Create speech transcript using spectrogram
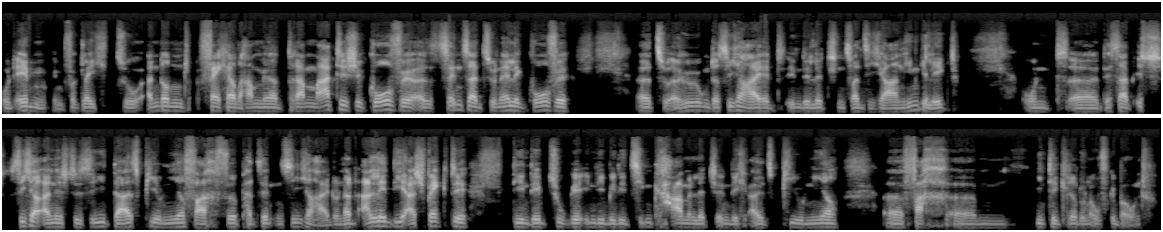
Und eben im Vergleich zu anderen Fächern haben wir dramatische Kurve, also sensationelle Kurve äh, zur Erhöhung der Sicherheit in den letzten 20 Jahren hingelegt. Und äh, deshalb ist sicher Anästhesie das Pionierfach für Patientensicherheit und hat alle die Aspekte, die in dem Zuge in die Medizin kamen, letztendlich als Pionierfach äh, ähm, integriert und aufgebaut.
